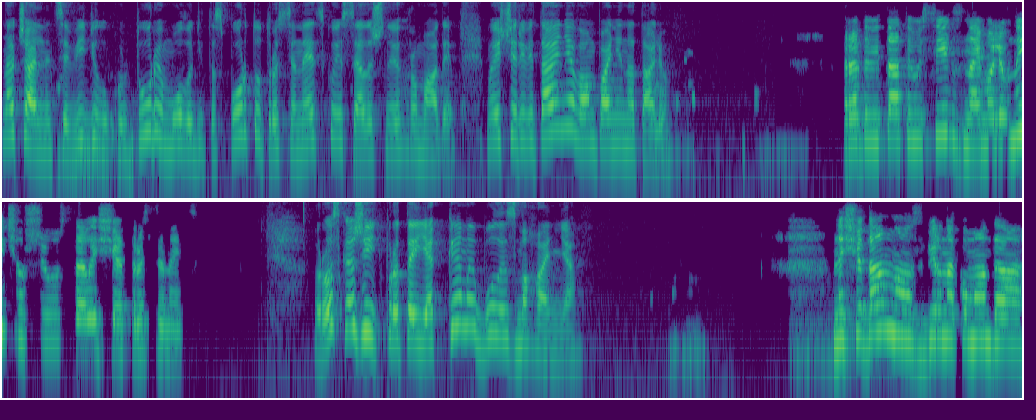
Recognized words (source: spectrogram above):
начальниця відділу культури, молоді та спорту Тростянецької селищної громади. Моє щирі вітання вам, пані Наталю. Рада вітати усіх з наймальовничішого селища Тростянець. Розкажіть про те, якими були змагання. Нещодавно збірна команда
